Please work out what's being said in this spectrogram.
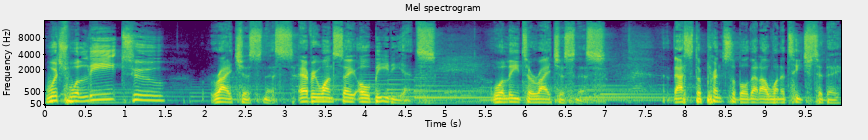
which will lead to righteousness. Everyone say, obedience will lead to righteousness. That's the principle that I want to teach today.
